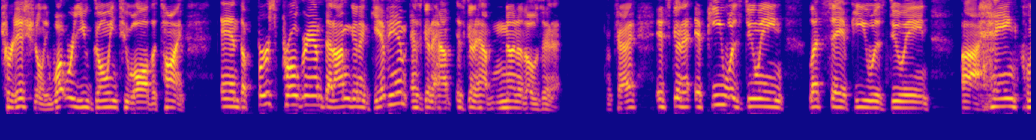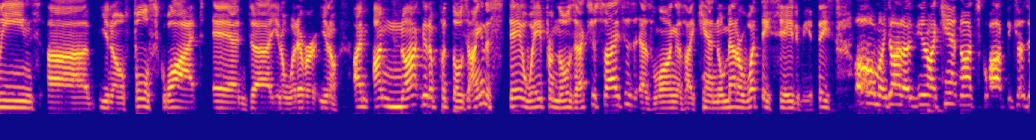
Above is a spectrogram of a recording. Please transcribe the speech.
traditionally? What were you going to all the time? And the first program that I'm going to give him is going to have is going to have none of those in it. Okay? It's going to if he was doing let's say if he was doing uh, hang cleans, uh, you know, full squat, and uh, you know whatever. You know, I'm I'm not going to put those. I'm going to stay away from those exercises as long as I can, no matter what they say to me. If they, oh my God, I, you know, I can't not squat because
